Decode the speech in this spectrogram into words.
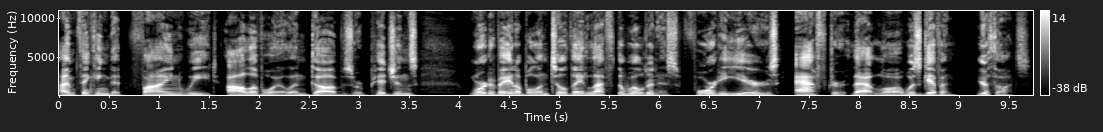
I'm thinking that fine wheat, olive oil, and doves or pigeons weren't available until they left the wilderness 40 years after that law was given. Your thoughts?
